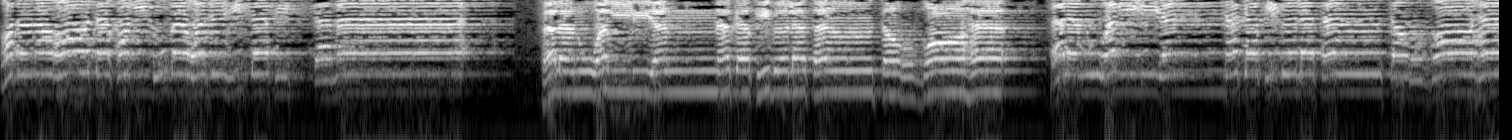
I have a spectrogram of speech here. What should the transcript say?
قد نرى تقلب فلنولينك قبلة ترضاها. فلنولينك قبلة ترضاها.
